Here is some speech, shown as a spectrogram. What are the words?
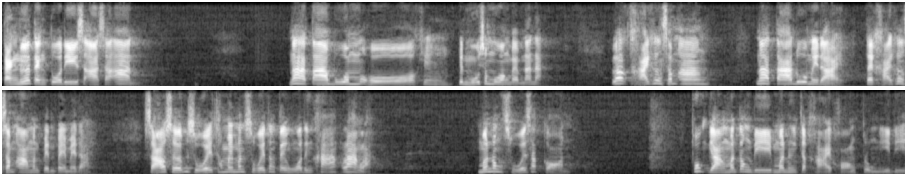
แต่งเนื้อแต่งตัวดีสะอาดสะอ้าน หน้าตาบวมโอ้โหโเคเป็นหมูชมวงแบบนั้นอะแล้วขายเครื่องสำอาง หน้าตาดูไม่ได้ แต่ขายเครื่องสำอางมันเป็นไปไม่ได้ สาวเสริมสวยทำไมมันสวยตั้งแต่หัวถึงข้างล่างล่ะ มันต้องสวยสักก่อน ทุกอย่างมันต้องดีมันถึงจะขายของตรงนี้ดี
